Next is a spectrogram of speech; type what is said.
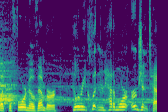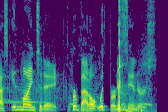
But before November, Hillary Clinton had a more urgent task in mind today her battle with Bernie Sanders.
